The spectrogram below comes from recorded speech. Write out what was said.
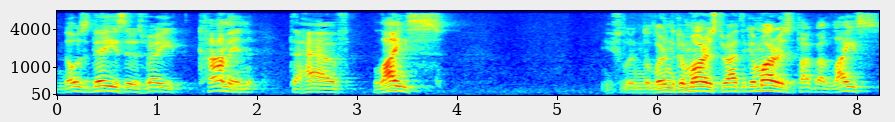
In those days, it was very common to have lice. If you learn, learn the Gemaras, throughout the Gemaras, to talk about lice,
